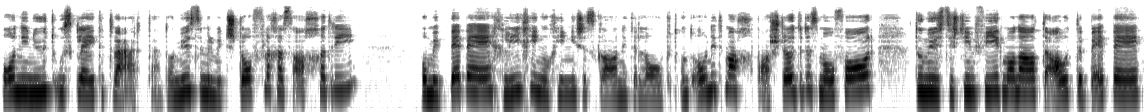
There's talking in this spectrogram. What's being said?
ohne nichts ausgeleitet werden. Da müssen wir mit stofflichen Sachen rein. Und mit Baby, Kleinkind und Kind ist es gar nicht erlaubt und auch nicht machbar. Stell dir das mal vor, du müsstest deinem vier Monate alten Baby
